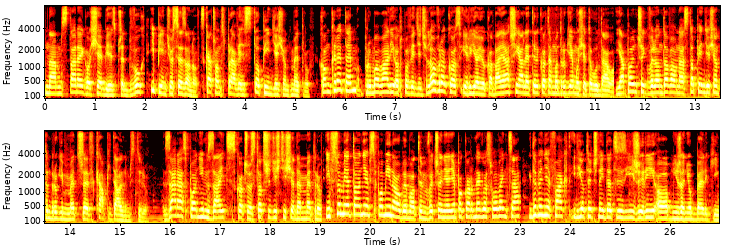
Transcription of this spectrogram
nam starego siebie sprzed dwóch i pięciu sezonów, skacząc prawie 150 metrów. Konkretem próbowali odpowiedzieć Lovro-Kos i Ryoyu Kobayashi, ale tylko temu drugiemu się to udało. Japończyk wylądował na 152 metrze w kapitalnym stylu. Zaraz po nim Zajd skoczył 137 metrów i w sumie to nie wspominałbym o tym wyczynie niepokornego Słoweńca, gdyby nie fakt idiotycznej decyzji jury o obniżeniu belki.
